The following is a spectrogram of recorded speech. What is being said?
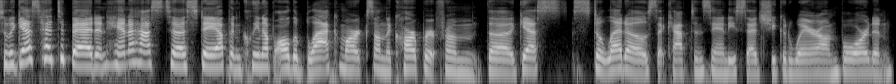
So the guests head to bed, and Hannah has to stay up and clean up all the black marks on the carpet from the guests' stilettos that Captain Sandy said she could wear on board. And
